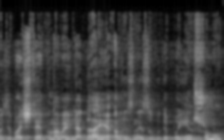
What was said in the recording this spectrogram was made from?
Ось бачите, як вона виглядає, але знизу буде по-іншому.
